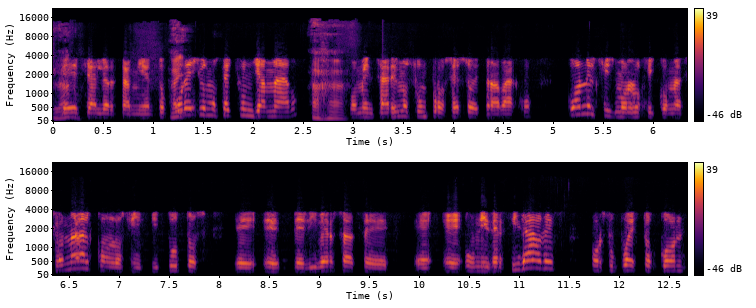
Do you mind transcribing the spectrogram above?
de ese alertamiento. Por ello hemos hecho un llamado. Comenzaremos un proceso de trabajo con el sismológico nacional con los institutos eh, eh, de diversas universidades por supuesto, con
